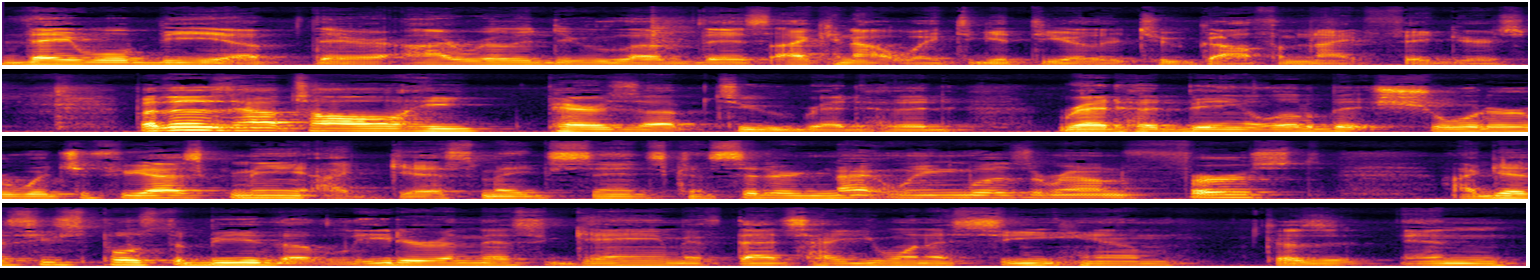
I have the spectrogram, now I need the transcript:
They will be up there. I really do love this. I cannot wait to get the other two Gotham Knight figures. But this is how tall he pairs up to Red Hood. Red Hood being a little bit shorter, which, if you ask me, I guess makes sense considering Nightwing was around first. I guess he's supposed to be the leader in this game if that's how you want to see him. Because in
